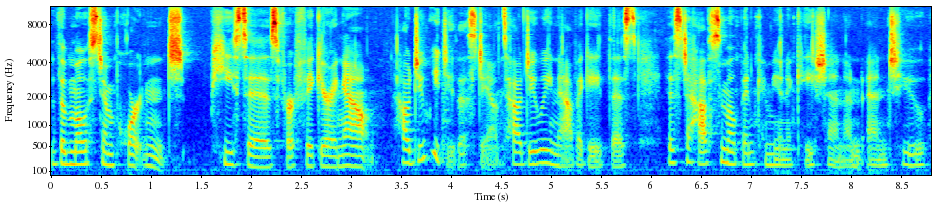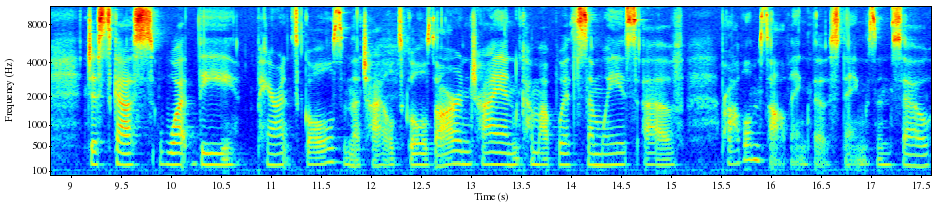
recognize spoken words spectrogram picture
the most important pieces for figuring out how do we do this dance? How do we navigate this? Is to have some open communication and, and to discuss what the parent's goals and the child's goals are and try and come up with some ways of problem solving those things. And so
